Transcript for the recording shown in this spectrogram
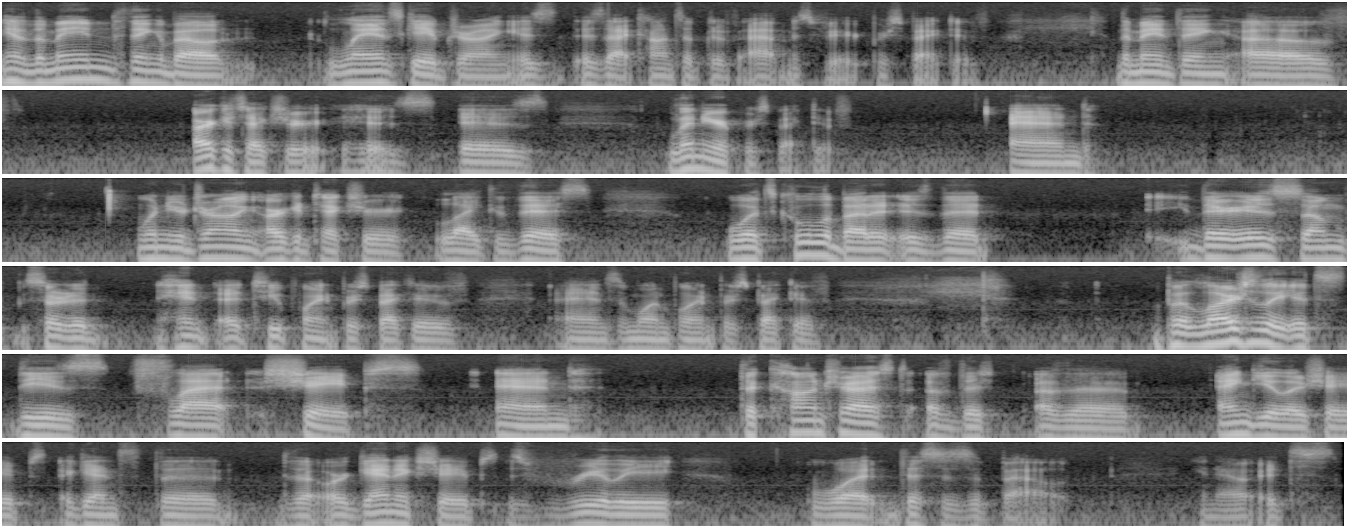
you know, the main thing about landscape drawing is is that concept of atmospheric perspective. The main thing of architecture is is linear perspective. And when you're drawing architecture like this, what's cool about it is that there is some sort of hint at two point perspective and some one point perspective. But largely it's these flat shapes and the contrast of the of the angular shapes against the the organic shapes is really what this is about. You know, it's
